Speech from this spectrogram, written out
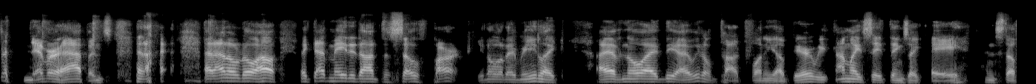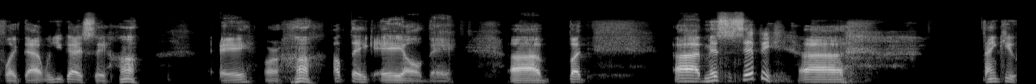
That never happens. And I, and I don't know how, like, that made it onto South Park. You know what I mean? Like, I have no idea. We don't talk funny up here. We, I might say things like a and stuff like that. When you guys say, huh, a or huh, I'll take a all day. Uh, but uh, Mississippi, uh, thank you.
